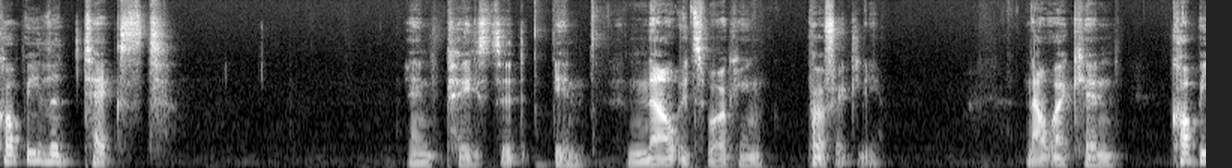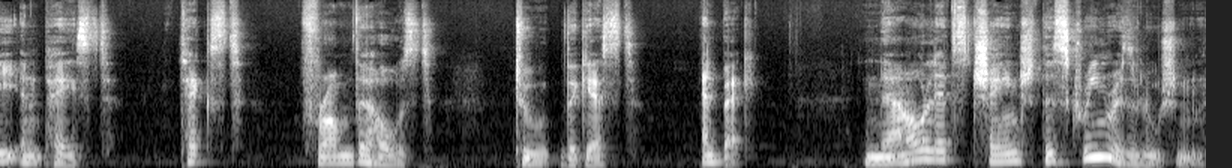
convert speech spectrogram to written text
copy the text and paste it in. Now it's working perfectly. Now I can copy and paste text from the host to the guest and back. Now let's change the screen resolution.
